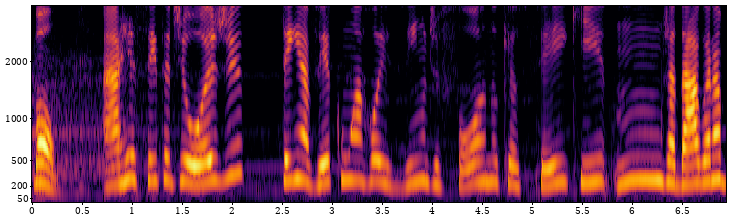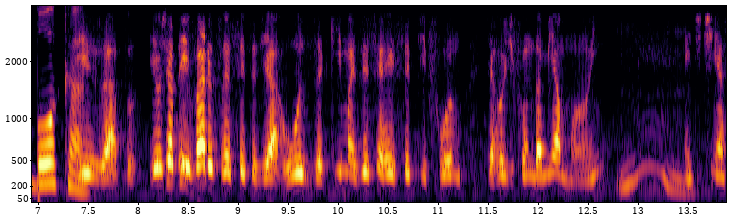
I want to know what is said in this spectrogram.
Bom, a receita de hoje tem a ver com um arrozinho de forno que eu sei que hum, já dá água na boca. Exato. Eu já dei várias receitas de arroz aqui, mas essa é a receita de forno, de arroz de forno da minha mãe. Hum. A gente tinha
